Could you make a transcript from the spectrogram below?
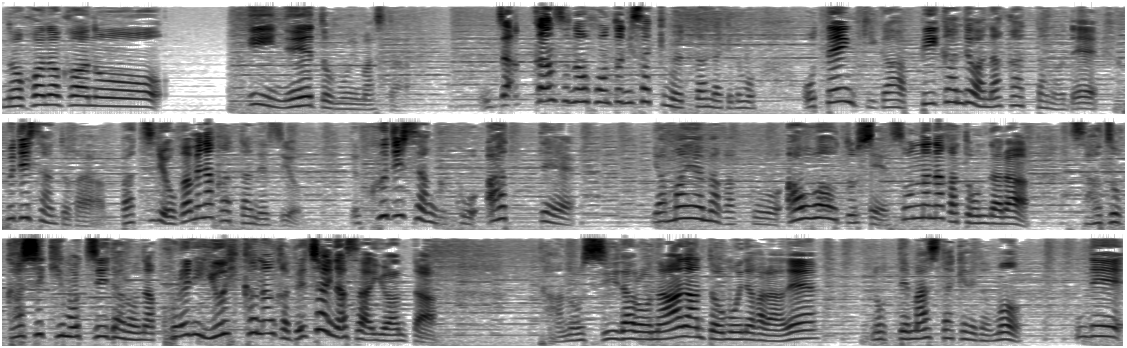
なかなかあのー、いいねと思いました。若干その本当にさっきも言ったんだけども、お天気がピーカンではなかったので、富士山とかバッチリ拝めなかったんですよ。で富士山がこうあって、山々がこう、青々として、そんな中飛んだら、さぞかし気持ちいいだろうな。これに夕日かなんか出ちゃいなさいよ、あんた。楽しいだろうな、なんて思いながらね、乗ってましたけれども。で、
